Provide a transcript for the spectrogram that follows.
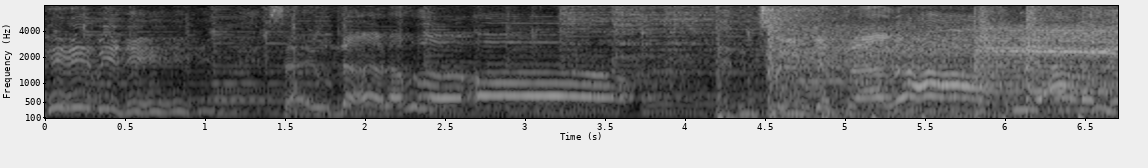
日々にさよならを。告げたらあの夜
